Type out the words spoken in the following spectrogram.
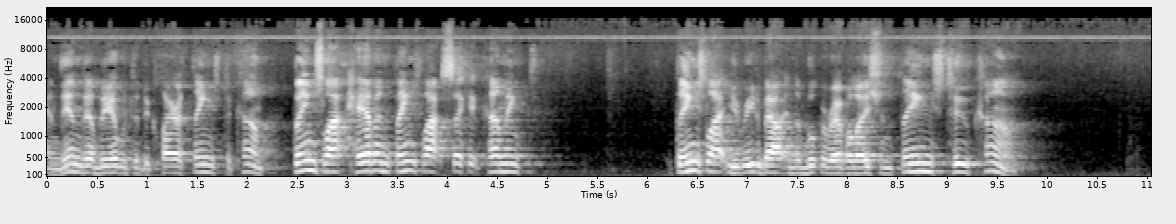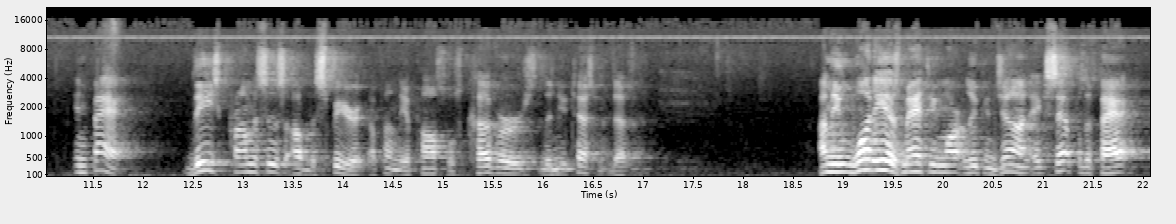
And then they'll be able to declare things to come. Things like heaven, things like second coming, things like you read about in the book of Revelation, things to come. In fact, these promises of the Spirit upon the apostles covers the New Testament, doesn't it? I mean, what is Matthew, Mark, Luke, and John except for the fact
